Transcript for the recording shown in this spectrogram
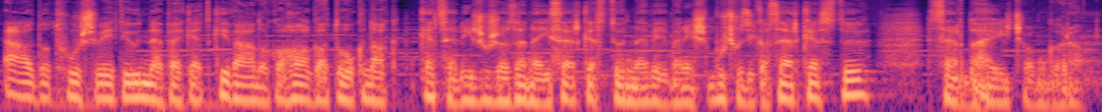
Áldott húsvéti ünnepeket kívánok a hallgatóknak. Keceli Zsuzsa zenei szerkesztő nevében is búcsúzik a szerkesztő, Szerdahelyi Csongor.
